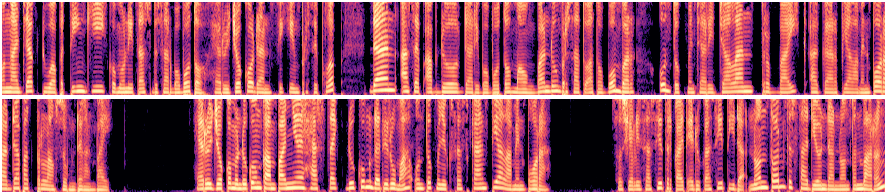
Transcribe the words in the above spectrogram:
mengajak dua petinggi komunitas besar Boboto, Heru Joko dan Viking Persib Club, dan Asep Abdul dari Boboto Maung Bandung Bersatu atau Bomber untuk mencari jalan terbaik agar Piala Menpora dapat berlangsung dengan baik. Heru Joko mendukung kampanye hashtag dukung dari rumah untuk menyukseskan Piala Menpora. Sosialisasi terkait edukasi tidak nonton ke stadion dan nonton bareng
